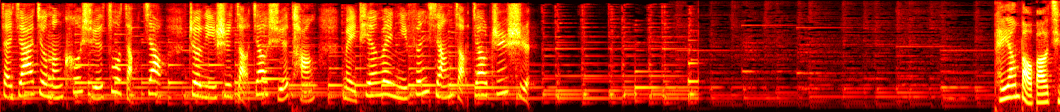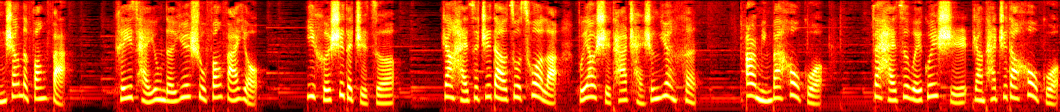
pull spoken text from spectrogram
在家就能科学做早教。这里是早教学堂，每天为你分享早教知识。培养宝宝情商的方法，可以采用的约束方法有：一、合适的指责，让孩子知道做错了，不要使他产生怨恨；二、明白后果，在孩子违规时让他知道后果。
